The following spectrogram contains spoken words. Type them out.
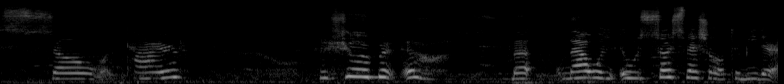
so like tired. Sure, but, but that was, it was so special to be there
